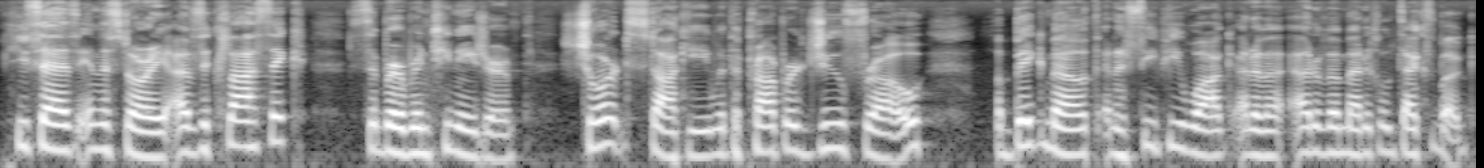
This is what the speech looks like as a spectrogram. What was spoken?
he says in the story, I was a classic suburban teenager, short, stocky, with a proper Jew fro, a big mouth, and a CP walk out of a, out of a medical textbook.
